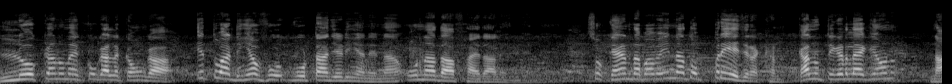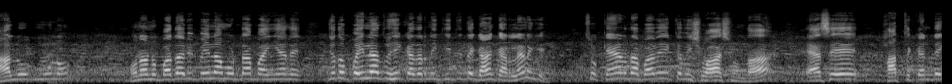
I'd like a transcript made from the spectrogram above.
ਲੋਕਾਂ ਨੂੰ ਮੈਂ ਇੱਕੋ ਗੱਲ ਕਹੂੰਗਾ ਇਹ ਤੁਹਾਡੀਆਂ ਵੋ- ਵੋਟਾਂ ਜਿਹੜੀਆਂ ਨੇ ਨਾ ਉਹਨਾਂ ਦਾ ਫਾਇਦਾ ਲੈਂਦੇ ਨੇ। ਸੋ ਕਹਿਣ ਦਾ ਭਾਵ ਇਹਨਾਂ ਤੋਂ ਪਰਹੇਜ਼ ਰੱਖਣ। ਕੱਲ ਨੂੰ ਟਿਕਟ ਲੈ ਕੇ ਆਉਣ ਨਾ ਲੋਕ ਮੂੰਹ ਲਾਉਣ। ਉਹਨਾਂ ਨੂੰ ਪਤਾ ਵੀ ਪਹਿਲਾਂ ਵੋਟਾਂ ਪਾਈਆਂ ਨੇ ਜਦੋਂ ਪਹਿਲਾਂ ਤੁਸੀਂ ਕਦਰ ਨਹੀਂ ਕੀਤੀ ਤੇ ਗਾਂ ਕਰ ਲੈਣਗੇ। ਸੋ ਕਹਿਣ ਦਾ ਭਾਵ ਇੱਕ ਵਿਸ਼ਵਾਸ ਹੁੰਦਾ ਐਸੇ ਹੱਥ ਕੰਡੇ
